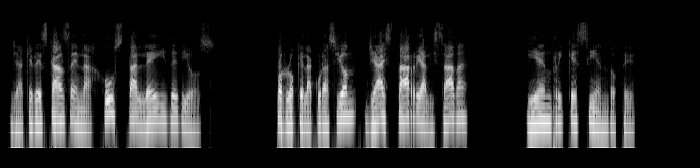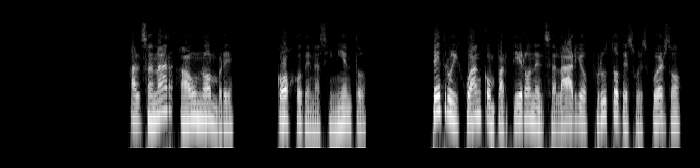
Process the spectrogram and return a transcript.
ya que descansa en la justa ley de Dios, por lo que la curación ya está realizada y enriqueciéndote. Al sanar a un hombre cojo de nacimiento, Pedro y Juan compartieron el salario fruto de su esfuerzo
